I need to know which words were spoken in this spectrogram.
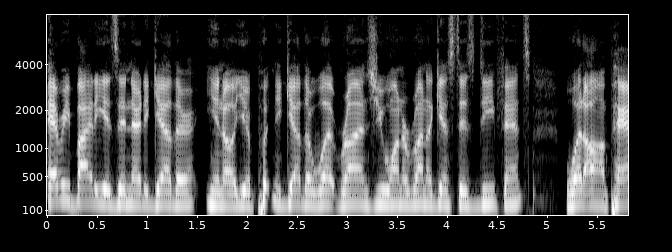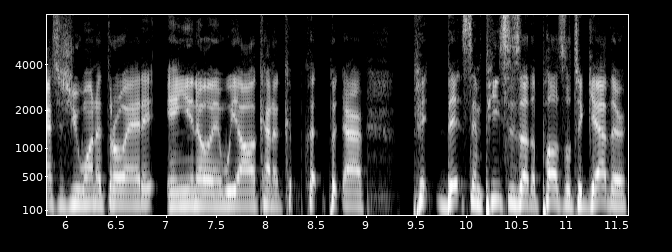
everybody is in there together. You know, you're putting together what runs you want to run against this defense, what um, passes you want to throw at it, and you know, and we all kind of put our p- bits and pieces of the puzzle together.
